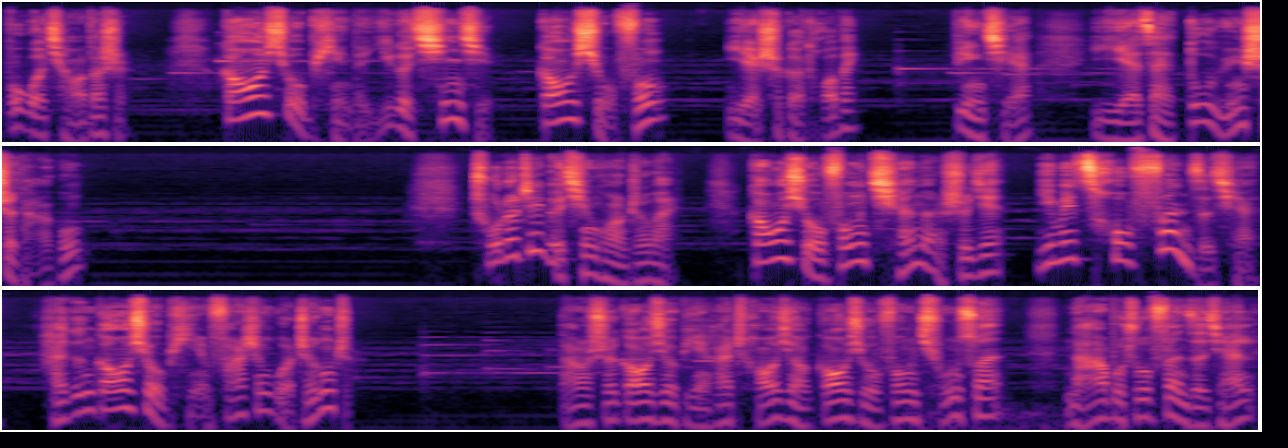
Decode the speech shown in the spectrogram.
不过巧的是，高秀品的一个亲戚高秀峰也是个驼背，并且也在都匀市打工。除了这个情况之外，高秀峰前段时间因为凑份子钱，还跟高秀品发生过争执。当时高秀品还嘲笑高秀峰穷酸，拿不出份子钱来。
